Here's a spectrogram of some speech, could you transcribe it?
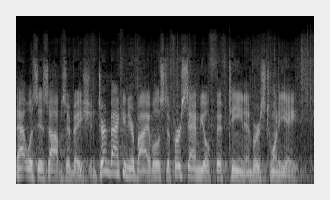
That was his observation. Turn back in your Bibles to 1 Samuel 15 and verse 28.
